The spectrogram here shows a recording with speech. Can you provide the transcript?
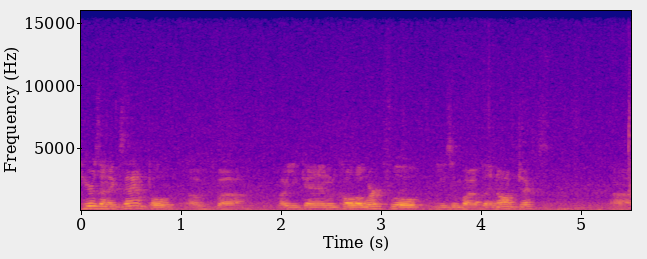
Here's an example of uh, how you can call a workflow using BioBlend objects. Uh,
